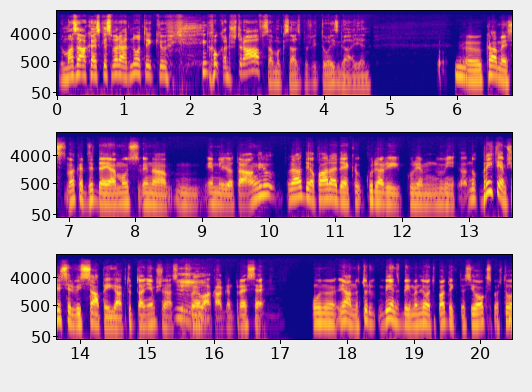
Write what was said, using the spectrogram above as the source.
nu, mazākais, kas varētu notikt, ka kaut kādu strāfu samaksās par šo izgājienu. Mm. Kā mēs vakar dzirdējām, mūsu vienā mm, iemīļotā angļu radio pārādē, kur arī kuriem, nu, nu, Britiem šis ir vissāpīgāk, tur tā ņemšanās mm. vislielākā gan presē. Mm. Un, jā, nu, tur viens bija man ļoti patīk, tas joks par to,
